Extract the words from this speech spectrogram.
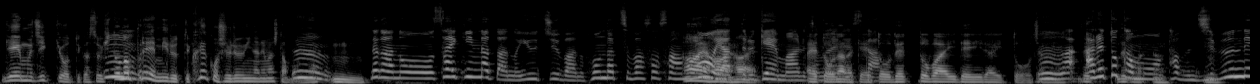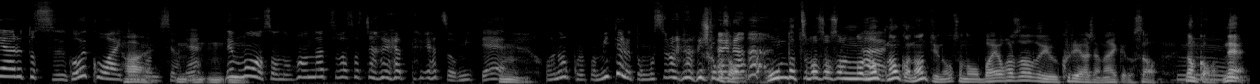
ゲーム実況っていうかそういう人のプレイ見るって結構主流になりましたもんね。うん。うん。だからあのー最近だとあの YouTuber の本田翼さんはいはいはいもやってるゲームあるじゃえっとなんだっけえっないですか。とデッドバイデイライトじゃうん、ないでああれとかでもで多分自分でやるとすごい怖いと思うんですよね、でもその本田翼ちゃんがやってるやつを見て、うん。あなんかやっぱ見てると面白いなみしかもたいなさ本田翼さんがな,、はい。なんかなんていうの？そのバイオハザードでいうクレアじゃないけどさなんかねうんなんか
